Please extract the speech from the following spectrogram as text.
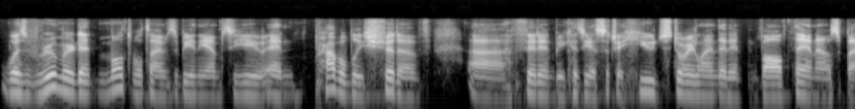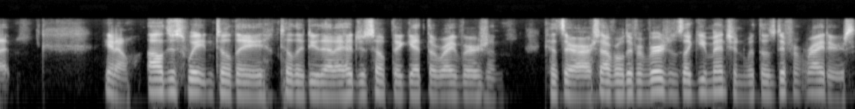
was rumored at multiple times to be in the MCU, and probably should have uh, fit in because he has such a huge storyline that involved Thanos, but you know, I'll just wait until they till they do that. I just hope they get the right version because there are several different versions, like you mentioned, with those different writers.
